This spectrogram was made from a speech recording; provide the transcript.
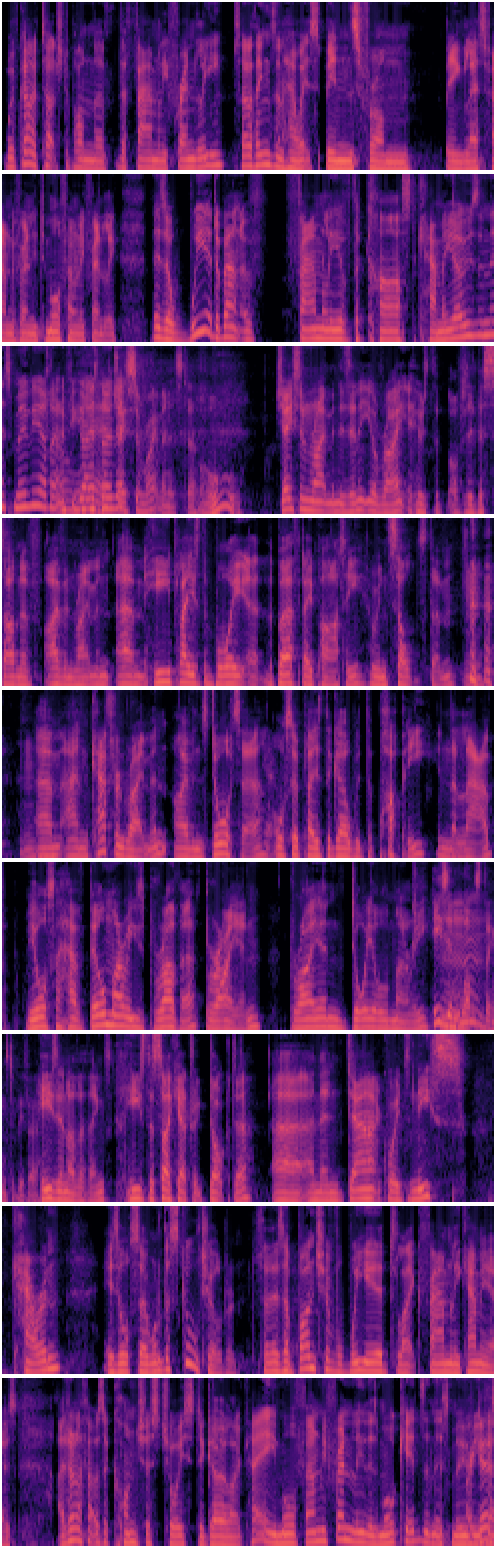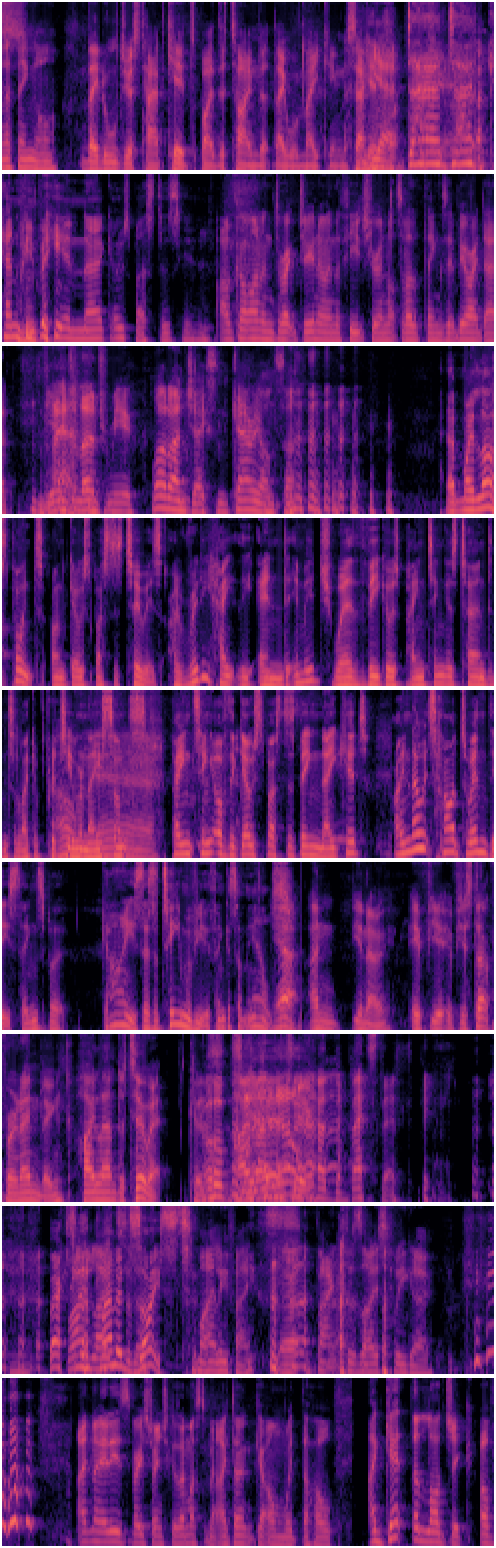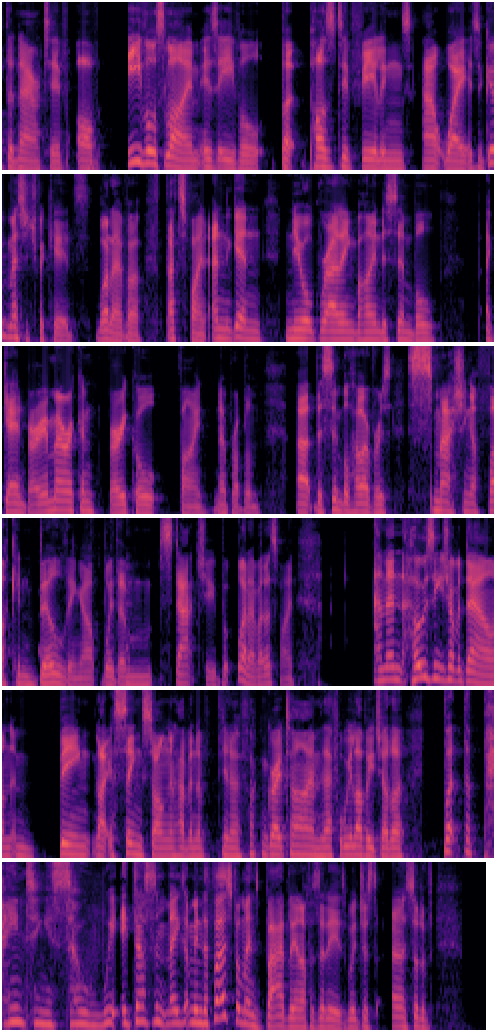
we've kind of touched upon the the family friendly side of things and how it spins from being less family friendly to more family friendly. There's a weird amount of family of the cast cameos in this movie. I don't know if you guys Oh, Yeah, know this. Jason Reitman and stuff. Oh, Jason Reitman is in it. You're right. Who's the, obviously the son of Ivan Reitman. Um, he plays the boy at the birthday party who insults them. um, and Catherine Reitman, Ivan's daughter, also plays the girl with the puppy in the lab. We also have Bill Murray's brother, Brian. Brian Doyle Murray. He's in lots of things, to be fair. He's in other things. He's the psychiatric doctor. Uh, and then Dan Aykroyd's niece, Karen, is also one of the school children. So there's a bunch of weird, like, family cameos. I don't know if that was a conscious choice to go, like, hey, more family friendly, there's more kids in this movie, kind of thing, or. They'd all just had kids by the time that they were making the second Yeah. one. Dad. Dad, can we be in uh, Ghostbusters? Yeah. I'll go on and direct Juno in the future and lots of other things. It'll be all right, Dad. I Yeah. need to learn from you. Well done, Jason. Carry on, son. Uh, my last point on Ghostbusters 2 is I really hate the end image where Vigo's painting has turned into like a pretty Oh, Renaissance yeah. painting of the Ghostbusters being naked. I know it's hard to end these things, but guys, there's a team of you. Think of something else. Yeah, and you know, if you if you're stuck for an ending, Highlander to it because Oops. Highlander Yeah. two had the best ending. Back to Bright the lights planet and a Zeist. Smiley face. Back to Zeist we go. I know it is very strange because I must admit I don't get on with the whole. I get the logic of the narrative of evil slime is evil, but positive feelings outweigh. It's a good message for kids. Whatever, that's fine. And again, New York rallying behind a symbol. Again, very American, very cool. Fine, no problem. Uh, the symbol, however, is smashing a fucking building up with a statue, but whatever, that's fine. And then hosing each other down and being like a sing song and having a you know fucking great time. Therefore, we love each other but the painting is so weird. It doesn't make. I mean, the first film ends badly enough as it is, We're just a sort of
